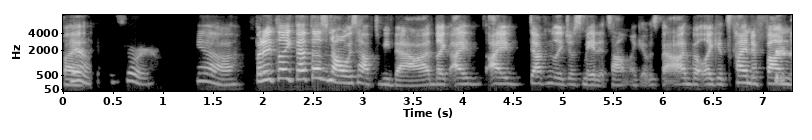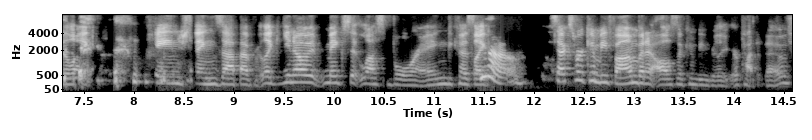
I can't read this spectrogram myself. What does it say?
But yeah, sure. Yeah. But it's like that doesn't always have to be bad. Like I I definitely just made it sound like it was bad, but like it's kind of fun to like change things up every like you know it makes it less boring because like yeah. sex work can be fun, but it also can be really repetitive.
